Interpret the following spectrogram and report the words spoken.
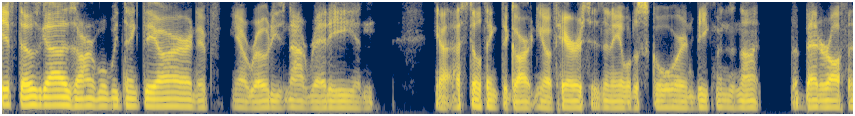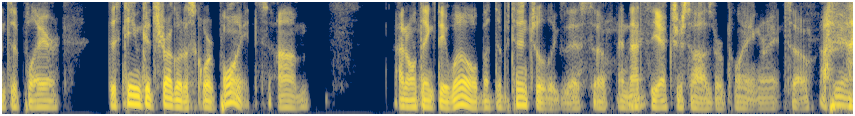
if those guys aren't what we think they are, and if you know Rohde's not ready, and you know, I still think the guard, you know, if Harris isn't able to score and Beekman's not a better offensive player, this team could struggle to score points. Um, I don't think they will, but the potential exists. So, and that's the exercise we're playing, right? So, yeah,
